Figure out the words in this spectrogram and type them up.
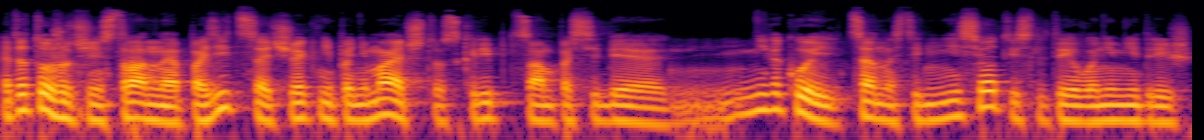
Это тоже очень странная позиция. Человек не понимает, что скрипт сам по себе никакой ценности не несет, если ты его не внедришь.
